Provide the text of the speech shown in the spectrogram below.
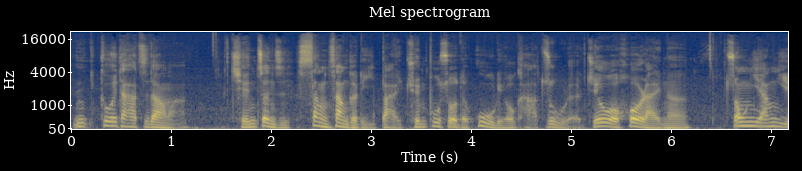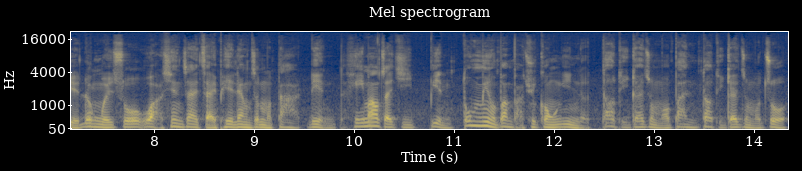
嗯，各位大家知道吗？前阵子上上个礼拜，全部所有的物流卡住了。结果后来呢，中央也认为说，哇，现在宅配量这么大，连黑猫宅急便都没有办法去供应了，到底该怎么办？到底该怎么做？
